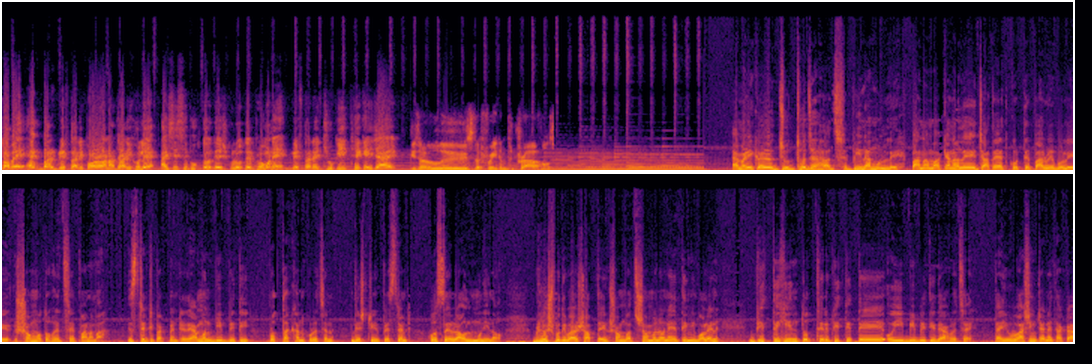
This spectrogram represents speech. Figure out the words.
তবে একবার গ্রেফতারি পরোয়ানা জারি হলে আইসিসি ভুক্ত দেশগুলোতে ভ্রমণে গ্রেফতারের ঝুঁকি থেকেই যায়। আমেরিকার যুদ্ধজাহাজ বিনামূল্যে পানামা ক্যানালে যাতায়াত করতে পারবে বলে সম্মত হয়েছে পানামা। স্টেট ডিপার্টমেন্টের এমন বিবৃতি প্রত্যাখ্যান করেছেন দেশটির প্রেসিডেন্ট হোসে রাউল মুলিনো বৃহস্পতিবার সাপ্তাহিক সংবাদ সম্মেলনে তিনি বলেন, ভিত্তিহীন তথ্যের ভিত্তিতে ওই বিবৃতি দেওয়া হয়েছে। তাই ওয়াশিংটনে থাকা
